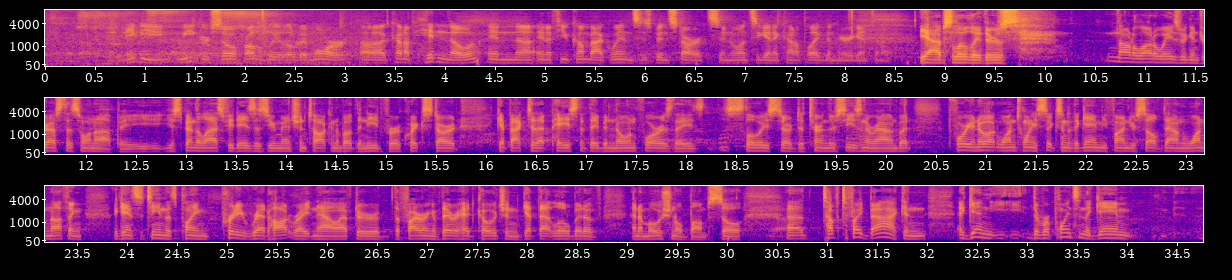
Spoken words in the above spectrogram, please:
maybe week or so, probably a little bit more. Uh, kind of hidden though in uh, in a few comeback wins has been starts, and once again it kind of plagued them here again tonight. Yeah, absolutely. There's not a lot of ways we can dress this one up. You spend the last few days, as you mentioned, talking about the need for a quick start, get back to that pace that they've been known for as they slowly start to turn their season around. But before you know it, 126 into the game, you find yourself down one nothing against a team that's playing pretty red hot right now after the firing of their head coach and get that little bit of an emotional bump. So uh, tough to fight back. And again, there were points in the game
